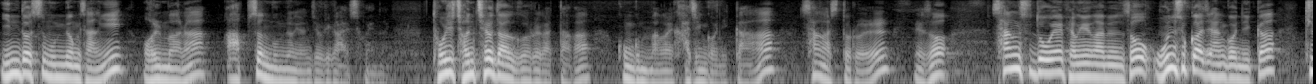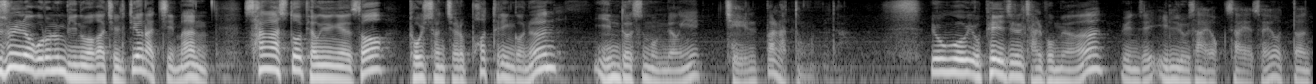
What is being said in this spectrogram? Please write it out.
인더스 문명상이 얼마나 앞선 문명인지 우리가 알 수가 있는. 도시 전체로 다 그거를 갖다가 공급망을 가진 거니까 상하수도를 그래서 상수도에 병행하면서 온수까지 한 거니까 기술력으로는 민호화가 제일 뛰어났지만 상하수도 병행해서 도시 전체로 퍼뜨린 거는 인더스 문명이 제일 빨랐던 겁니다. 요거 요 페이지를 잘 보면 이제 인류사 역사에서의 어떤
